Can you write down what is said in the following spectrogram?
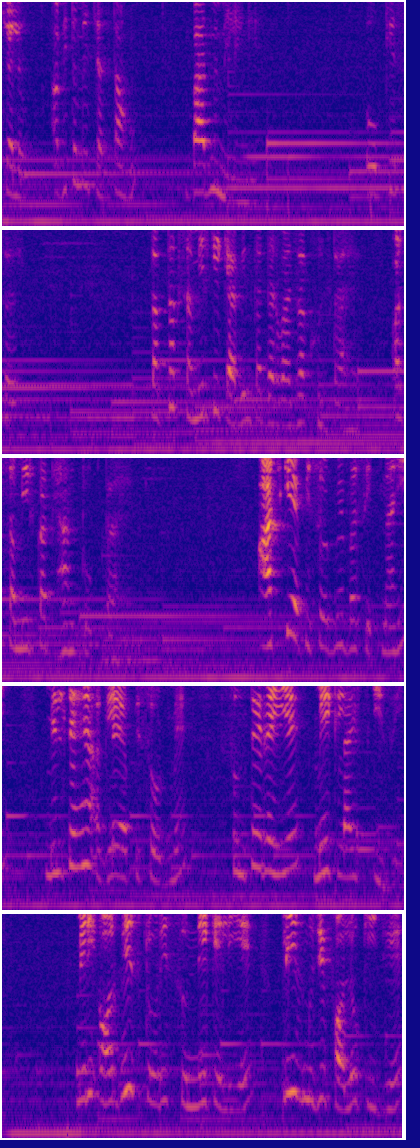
चलो, अभी तो मैं चलता हूँ। बाद में मिलेंगे। ओके सर तब तक समीर के कैबिन का दरवाज़ा खुलता है और समीर का ध्यान टूटता है। आज के एपिसोड में बस इतना ही। मिलते हैं अगले एपिसोड में। सुनते रहिए मेक लाइफ इजी मेरी और भी स्टोरीज सुनने के लिए प्लीज़ मुझे फॉलो कीजिए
